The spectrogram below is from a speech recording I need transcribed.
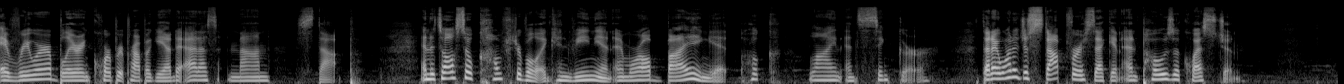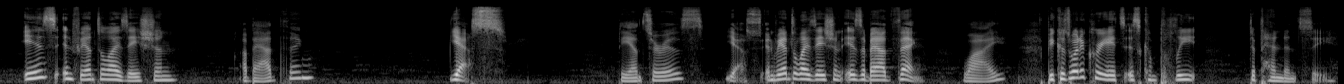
everywhere blaring corporate propaganda at us nonstop. And it's also comfortable and convenient, and we're all buying it hook, line, and sinker. That I want to just stop for a second and pose a question. Is infantilization a bad thing? Yes. The answer is yes. Infantilization is a bad thing. Why? Because what it creates is complete dependency.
